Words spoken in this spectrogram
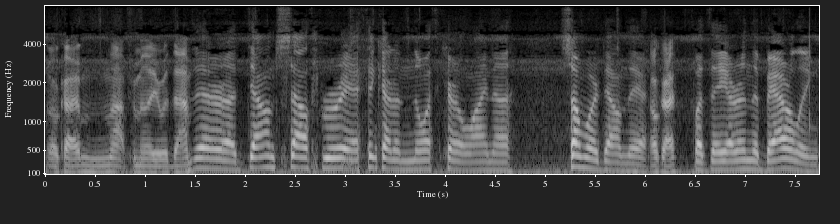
Okay, I'm not familiar with them. They're a down south brewery, I think out of North Carolina, somewhere down there. Okay. But they are in the barreling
